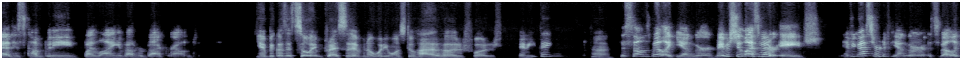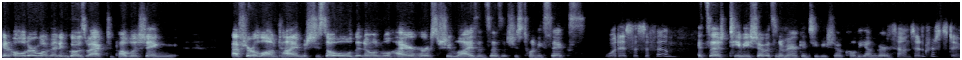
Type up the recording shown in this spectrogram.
at his company by lying about her background Yeah, because it's so impressive. Nobody wants to hire her for anything. this sounds a bit like younger maybe she lies about her age have you guys heard of younger it's about like an older woman who goes back to publishing after a long time but she's so old that no one will hire her so she lies and says that she's 26 What is this, a film? It's a tv show it's an american tv show called younger Sounds interesting.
